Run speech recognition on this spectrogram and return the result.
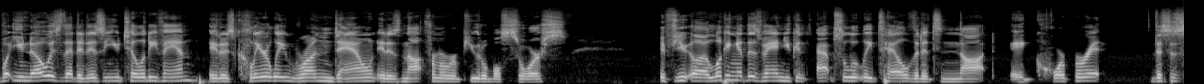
what you know is that it is a utility van. It is clearly run down. It is not from a reputable source. If you uh, looking at this van, you can absolutely tell that it's not a corporate. This is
